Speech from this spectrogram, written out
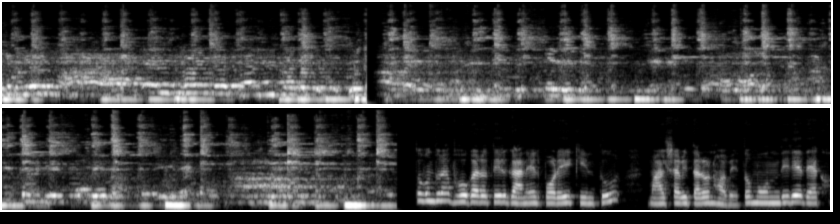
তো বন্ধুরা ভোগ আরতির গানের পরেই কিন্তু মালসা বিতরণ হবে। তো মন্দিরে দেখো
